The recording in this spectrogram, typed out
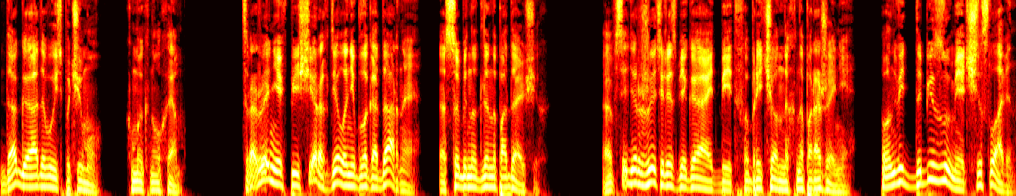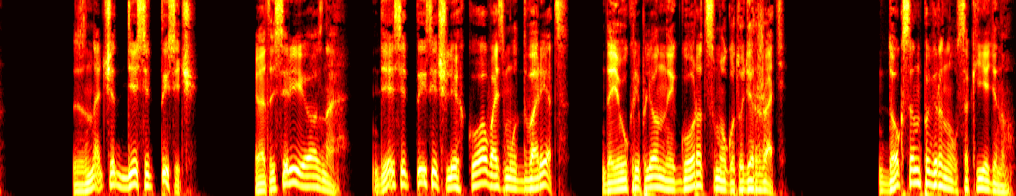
«Догадываюсь, почему», — хмыкнул Хэм. «Сражение в пещерах — дело неблагодарное, особенно для нападающих. А Вседержитель избегает битв, обреченных на поражение. Он ведь до безумия тщеславен. Значит, десять тысяч. Это серьезно. Десять тысяч легко возьмут дворец, да и укрепленный город смогут удержать. Доксон повернулся к Едину.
